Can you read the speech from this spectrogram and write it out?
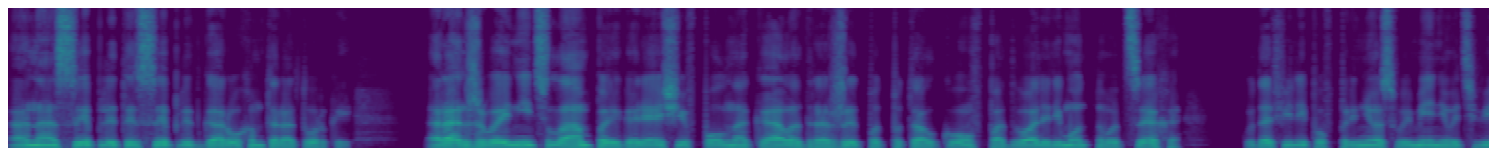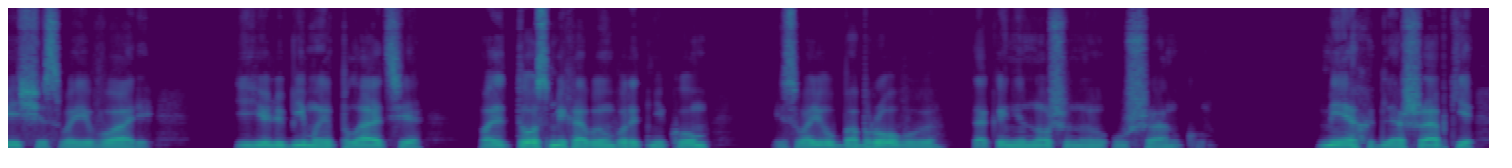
Она сыплет и сыплет горохом-тараторкой. Оранжевая нить лампы, горящая в пол накала, дрожит под потолком в подвале ремонтного цеха, куда Филиппов принес выменивать вещи своей Варе. Ее любимое платье, пальто с меховым воротником и свою бобровую, так и не ношенную ушанку. Мех для шапки —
